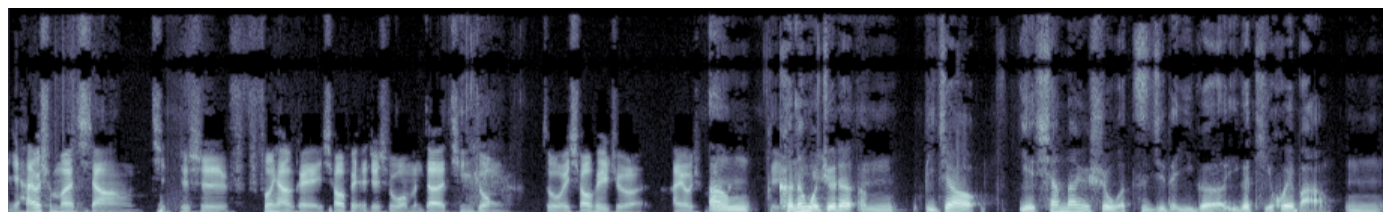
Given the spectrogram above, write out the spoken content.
你还有什么想就是分享给消费，就是我们的听众作为消费者还有什么？嗯，可能我觉得嗯比较也相当于是我自己的一个一个体会吧，嗯。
